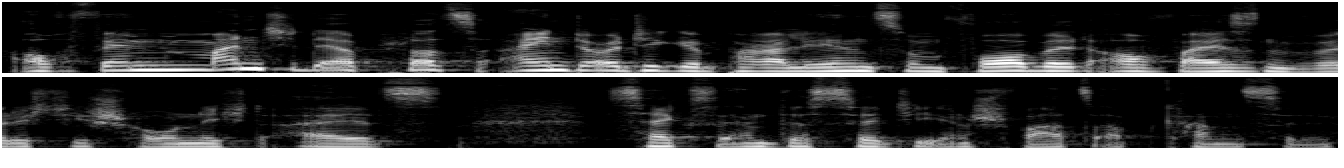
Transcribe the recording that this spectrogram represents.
Auch wenn manche der Plots eindeutige Parallelen zum Vorbild aufweisen, würde ich die Show nicht als Sex and the City in Schwarz abkanzeln.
